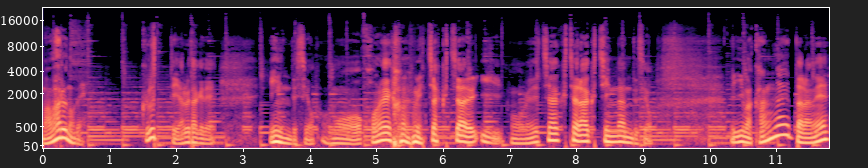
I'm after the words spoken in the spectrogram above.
回るのでくるってやるだけでいいんですよ。もうこれがめちゃくちゃいい。もうめちゃくちゃ楽ちんなんですよ。今考えたらね、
